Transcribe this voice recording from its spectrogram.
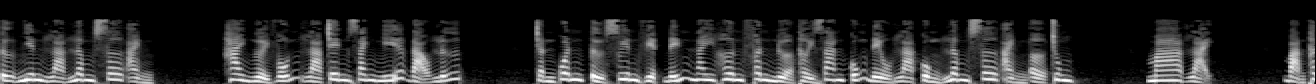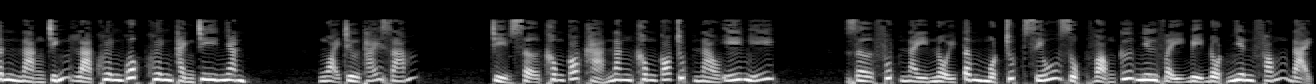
tự nhiên là lâm sơ ảnh. Hai người vốn là trên danh nghĩa đạo lữ. Trần quân từ xuyên Việt đến nay hơn phân nửa thời gian cũng đều là cùng lâm sơ ảnh ở chung. Mà lại, bản thân nàng chính là khuyên quốc khuyên thành chi nhân. Ngoại trừ thái giám, chỉ sợ không có khả năng không có chút nào ý nghĩ giờ phút này nội tâm một chút xíu dục vọng cứ như vậy bị đột nhiên phóng đại.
